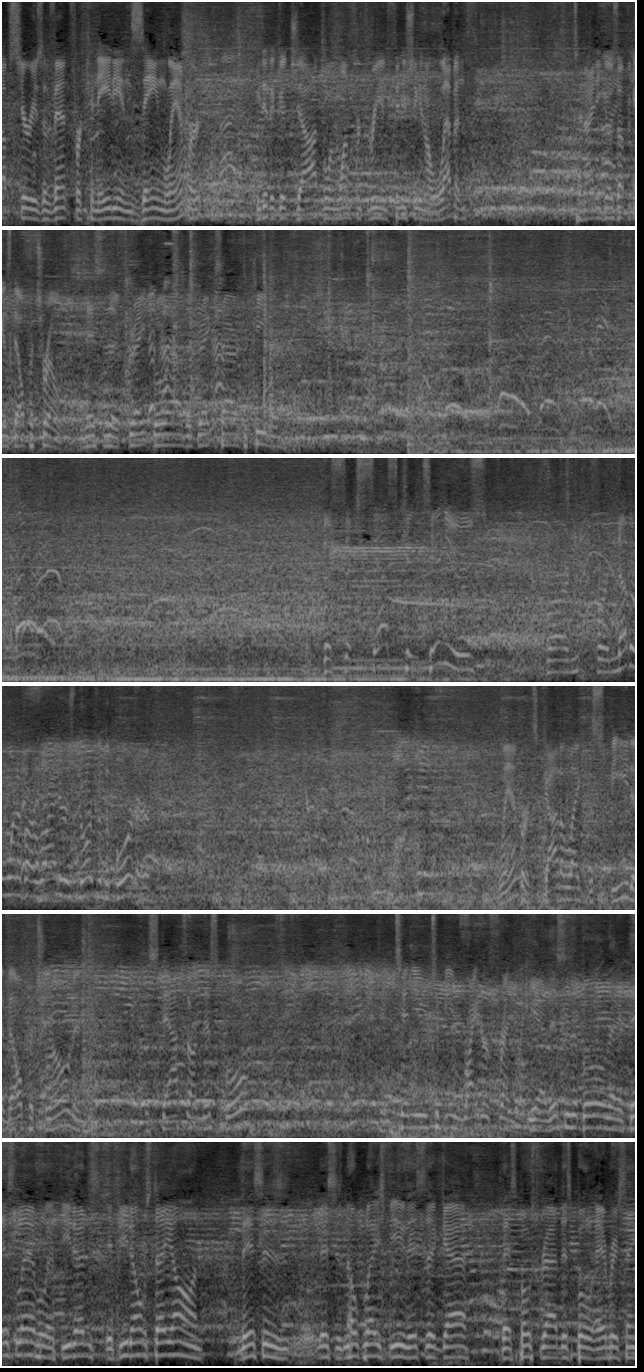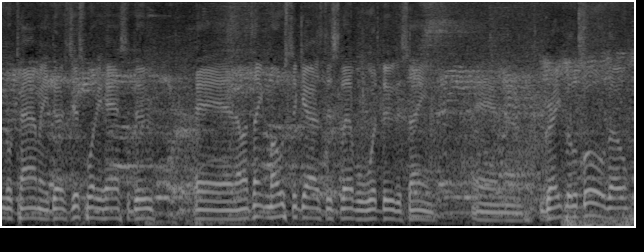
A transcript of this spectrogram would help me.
tough series event for Canadian Zane Lambert. He did a good job going one for three and finishing in 11th. Tonight he goes up against El Patron. This is a great bull out of the Great Sour Tequila. The success continues for, our, for another one of our riders north of the border. Lambert's got to like the speed of El Patron and the stats on this bull continue to be rider friendly. Yeah, this is a bull that at this level, if you doesn't, if you don't stay on, this is this is no place for you. This is a guy that's supposed to ride this bull every single time, and he does just what he has to do. And I think most of the guys this level would do the same. And uh, great little bull, though.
